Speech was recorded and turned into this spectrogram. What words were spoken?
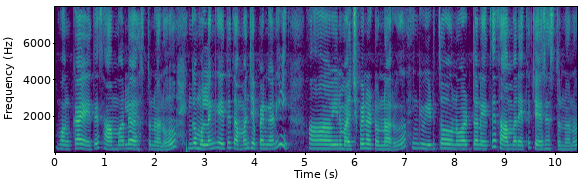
వంకాయ అయితే సాంబార్లో వేస్తున్నాను. ఇంకా ముల్లంగి అయితే తెమ్మని చెప్పాను కానీ ఈయన మర్చిపోయినట్టు ఉన్నారు. ఇంక వీటితో ఉన్న వాటితోనైతే సాంబార్ అయితే చేసేస్తున్నాను.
